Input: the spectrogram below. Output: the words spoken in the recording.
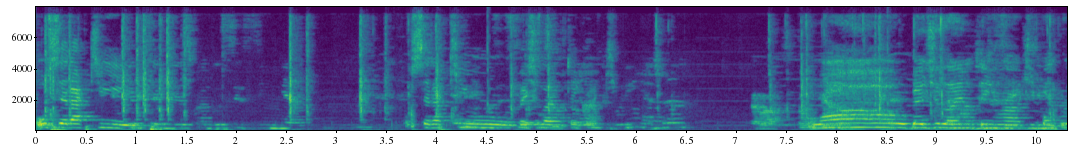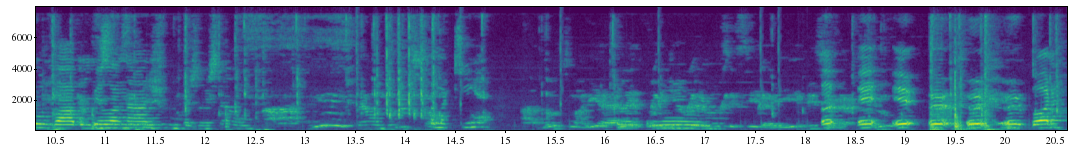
Ou será que. Ou será que o Bad Lion tem hack? Uau, o Bad Lion tem hack comprovado pela análise. Vamos aqui. Bora.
